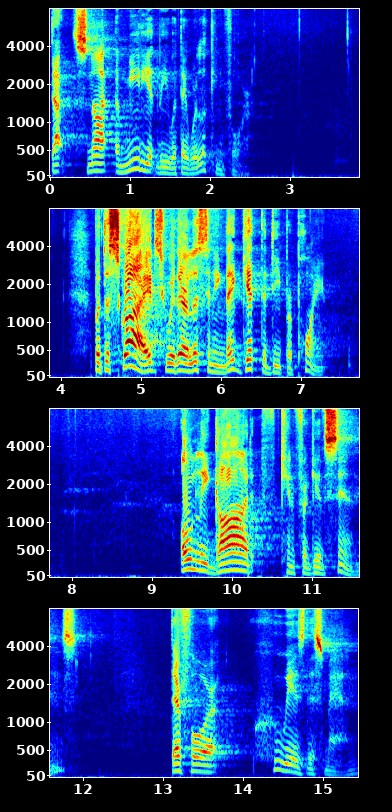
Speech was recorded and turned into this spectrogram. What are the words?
That's not immediately what they were looking for. But the scribes who were there listening, they get the deeper point. Only God can forgive sins. Therefore, who is this man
